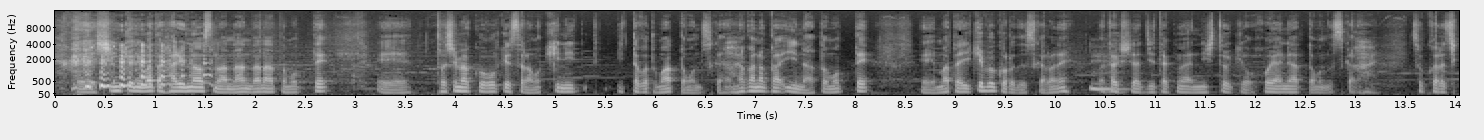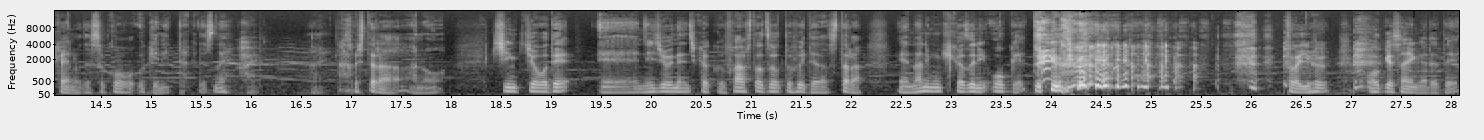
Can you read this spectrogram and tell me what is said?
えー新居にまた張り直すのはなんだなと思って、えー豊島区オーケストラも聞きに行ったこともあったもんですから、なかなかいいなと思って、えーまた池袋ですからね、私は自宅が西東京保谷にあったもんですから、はい。そこから近いのでそこを受けに行ったわけですね。はい。はい、そしたらあの新京で、えー、20年近くファーストずっと吹いてたっつったら、えー、何も聞かずに OK という。という OK サインが出て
